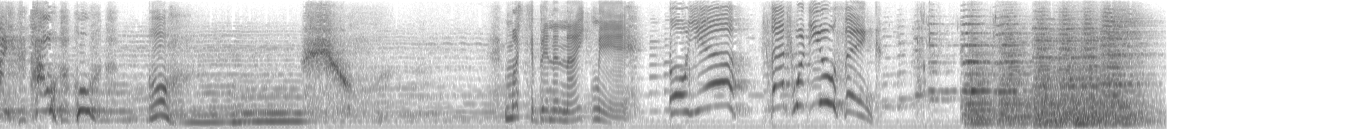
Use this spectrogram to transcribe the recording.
Why? How? Who? Oh. Phew. Must have been a nightmare. Oh, yeah? That's what you think.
